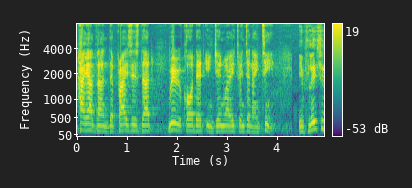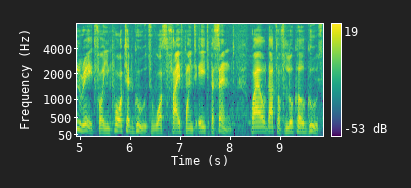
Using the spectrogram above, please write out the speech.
higher than the prices that we recorded in January 2019. Inflation rate for imported goods was 5.8%, while that of local goods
